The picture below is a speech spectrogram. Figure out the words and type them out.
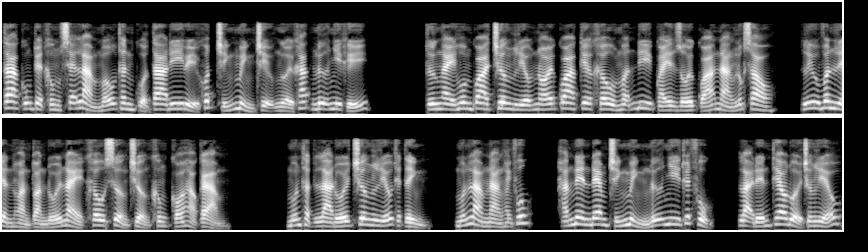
ta cũng tuyệt không sẽ làm mẫu thân của ta đi ủy khuất chính mình chịu người khác nữ nhi khí. Từ ngày hôm qua Trương Liễu nói qua kia khâu mẫn đi quấy rối quá nàng lúc sau, Lưu Vân liền hoàn toàn đối này khâu xưởng trưởng không có hảo cảm. Muốn thật là đối Trương Liễu thiệt tình, muốn làm nàng hạnh phúc, hắn nên đem chính mình nữ nhi thuyết phục, lại đến theo đuổi Trương Liễu,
